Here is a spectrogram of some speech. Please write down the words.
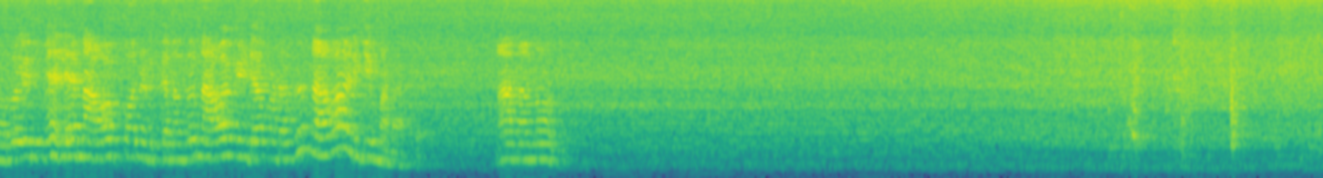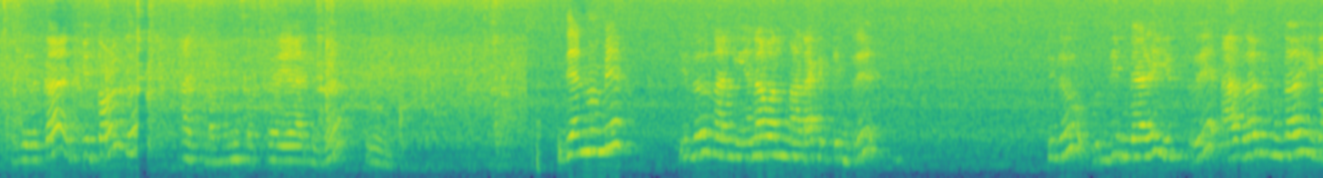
ಅವರು ಇದ್ಮೇಲೆ ನಾವೇ ಫೋನ್ ಹಿಡ್ಕೊಳೋದು ನಾವೇ ವಿಡಿಯೋ ಮಾಡೋದು ನಾವೇ ಅಡುಗೆ ಮಾಡೋದು. ನಾನು ನೋಡಿ ಇದಕ್ಕೆ ಅಕ್ಕಿ ತೊಳೆದು ಆಯ್ತು ಮಮ್ಮಿ ಸ್ವಲ್ಪ ಕೈಯಾಗಿದೆ ಹ್ಞೂ ಇದೇನು ಮಮ್ಮಿ? ಇದು ನಾನು ಏನೋ ಒಂದು ಮಾಡಾಕತ್ತೀನಿ ರೀ ಇದು ಉದ್ದಿನ ಬೇಳೆ ಇಟ್ರಿ ಆದ್ರೆ ನಿಮ್ಗೆ ಈಗ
